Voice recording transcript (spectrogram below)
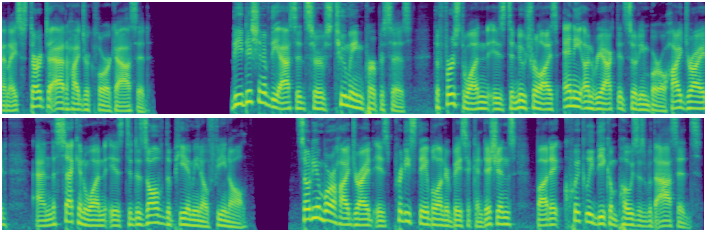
and I start to add hydrochloric acid. The addition of the acid serves two main purposes. The first one is to neutralize any unreacted sodium borohydride, and the second one is to dissolve the p-aminophenol. Sodium borohydride is pretty stable under basic conditions, but it quickly decomposes with acids.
